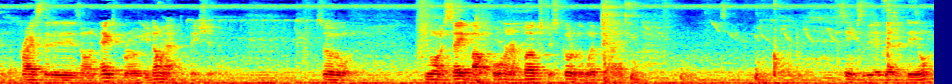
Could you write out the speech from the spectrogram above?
And the price that it is on X-pro, you don't have to pay shipping. So if you want to save about 400 bucks, just go to the website. Seems to be a better deal.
